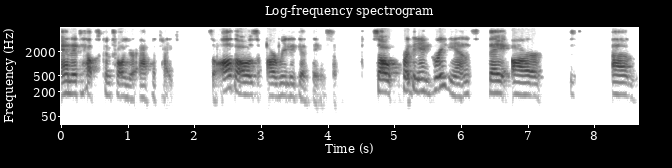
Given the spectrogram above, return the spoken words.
and it helps control your appetite. So all those are really good things. So for the ingredients, they are um,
